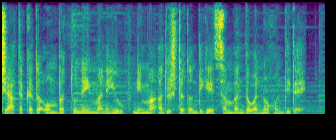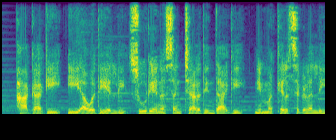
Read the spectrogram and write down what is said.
ಜಾತಕದ ಒಂಬತ್ತನೇ ಮನೆಯು ನಿಮ್ಮ ಅದೃಷ್ಟದೊಂದಿಗೆ ಸಂಬಂಧವನ್ನು ಹೊಂದಿದೆ. ಹಾಗಾಗಿ ಈ ಅವಧಿಯಲ್ಲಿ ಸೂರ್ಯನ ಸಂಚಾರದಿಂದಾಗಿ ನಿಮ್ಮ ಕೆಲಸಗಳಲ್ಲಿ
